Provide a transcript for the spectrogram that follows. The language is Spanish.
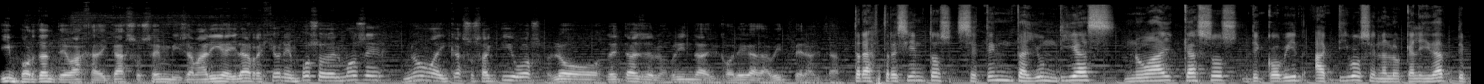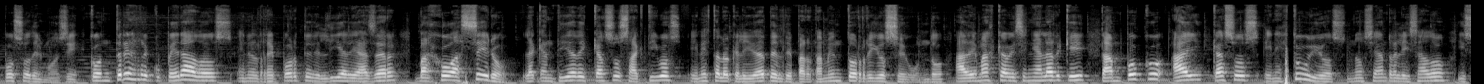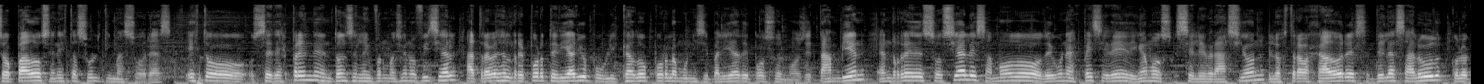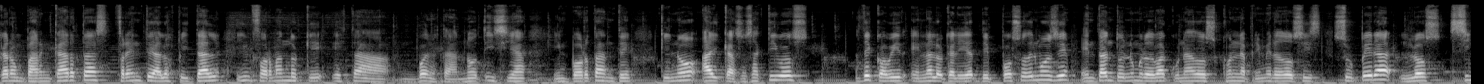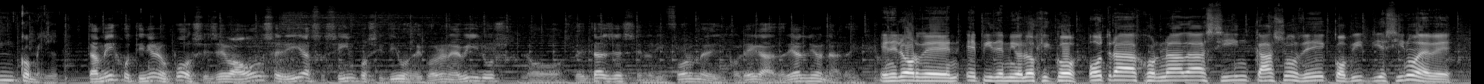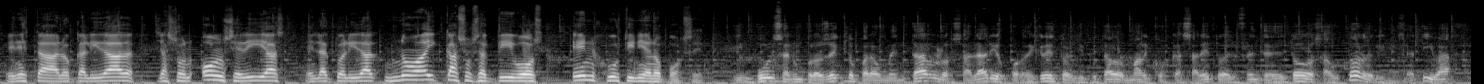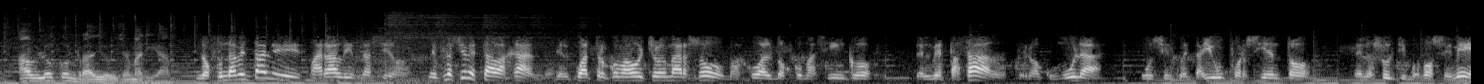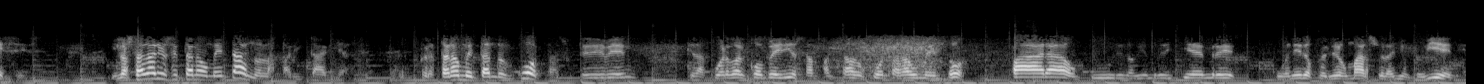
Importante baja de casos en Villa María y la región. En Pozo del Mose no hay casos activos. Los detalles los brinda el colega David Peralta. Tras 371 días, no hay casos de COVID activos en la localidad de Pozo del Mose. Con tres recuperados en el reporte del día de ayer, bajó a cero la cantidad de casos activos en esta localidad del departamento Río Segundo. Además, cabe señalar que tampoco hay casos en estudios. No se han realizado hisopados en estas últimas horas. Esto se desprende entonces la información oficial a través del reporte diario publicado por la Municipalidad de Pozo del Molle. También en redes sociales a modo de una especie de, digamos, celebración, los trabajadores de la salud colocaron pancartas frente al hospital informando que esta, bueno, esta noticia importante, que no hay casos activos de COVID en la localidad de Pozo del Molle, en tanto el número de vacunados con la primera dosis supera los 5.000. También Justiniano Pose lleva 11 días sin positivos de coronavirus. Los detalles en el informe del colega Adrián Leonardi. En el orden epidemiológico, otra jornada sin casos de COVID-19. En esta localidad ya son 11 días. En la actualidad no hay casos activos en Justiniano Pose impulsan un proyecto para aumentar los salarios por decreto. El diputado Marcos Casareto del Frente de Todos, autor de la iniciativa, habló con Radio Villa María. Lo fundamental es parar la inflación. La inflación está bajando. Del 4,8 de marzo bajó al 2,5 del mes pasado, pero acumula un 51% en los últimos 12 meses. Y los salarios están aumentando en las paritarias, pero están aumentando en cuotas. Ustedes ven que de acuerdo al convenio se han pasado cuotas de aumento para octubre, noviembre, diciembre, o enero, febrero, marzo del año que viene.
